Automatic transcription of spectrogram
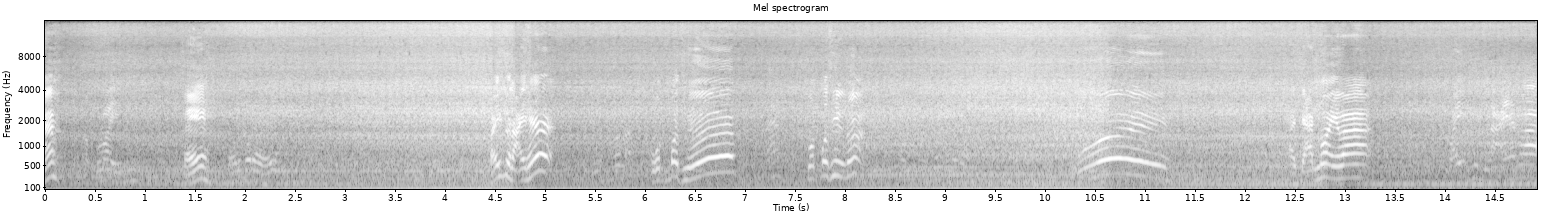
ฮะไปไปก็ไหลเฮ้กดบ่ถึงกดบ่ถึงเนาะโอ้ยอาจารย์น้อยว่าไปถึงไหนว่า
